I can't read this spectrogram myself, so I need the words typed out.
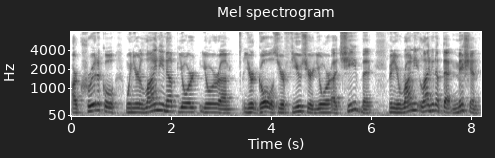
are critical when you're lining up your your um, your goals, your future, your achievement. When you're lining, lining up that mission,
